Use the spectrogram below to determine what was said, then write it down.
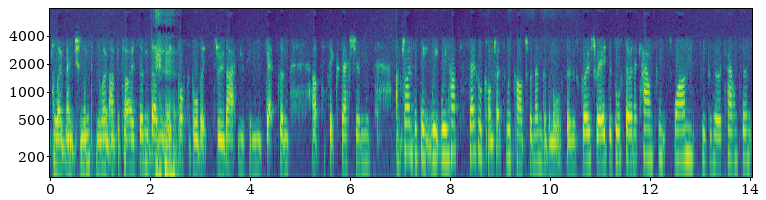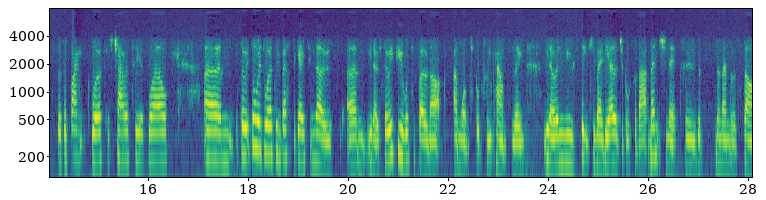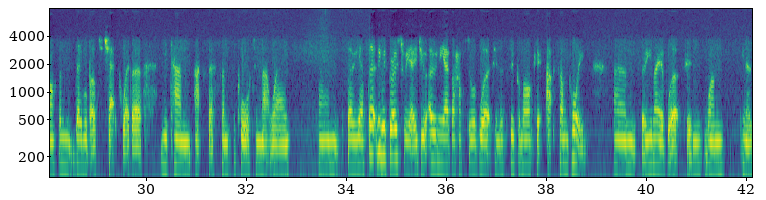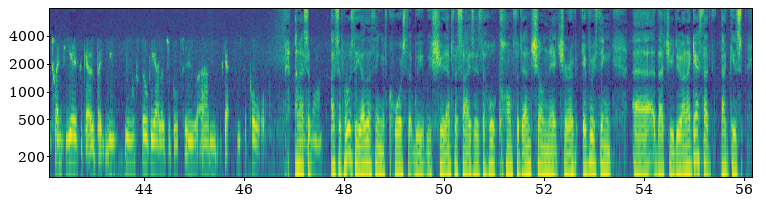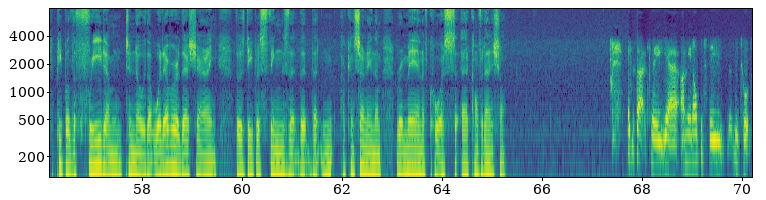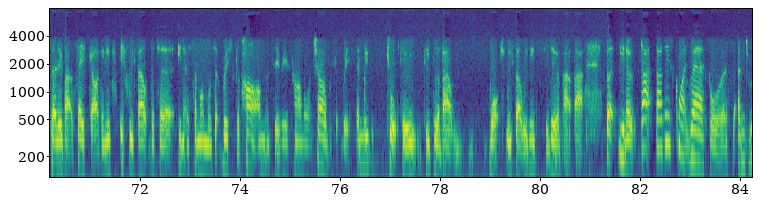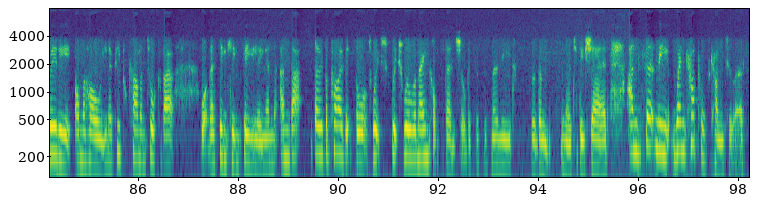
I won't mention them, I won't advertise them. Then it's possible that through that you can get them up to six sessions. I'm trying to think. We we have several contracts. It's hard to remember them all. So there's grocery aid. There's also an accountants one. People who are accountants. There's a bank workers charity as well. Um, so it's always worth investigating those. Um, you know, so if you were to phone up and want to book some counselling, you know, and you think you may be eligible for that, mention it to the, the member of staff, and they will be able to check whether you can access some support in that way. Um, so yeah, certainly with grocery aid, you only ever have to have worked in a supermarket at some point. Um, so you may have worked in one you know 20 years ago, but you, you will still be eligible to um, get some support. And I, su- I suppose the other thing, of course, that we, we should emphasise is the whole confidential nature of everything uh, that you do. And I guess that, that gives people the freedom to know that whatever they're sharing, those deepest things that, that, that are concerning them, remain, of course, uh, confidential. Exactly. Yeah. I mean, obviously, we talked earlier about safeguarding. If if we felt that uh, you know someone was at risk of harm and serious harm, or a child was at risk, then we would talk to people about what we felt we needed to do about that. But you know that that is quite rare for us, and really, on the whole, you know, people come and talk about what they're thinking, feeling, and and that those are private thoughts which which will remain confidential because there's no need for them, you know, to be shared. And certainly when couples come to us,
